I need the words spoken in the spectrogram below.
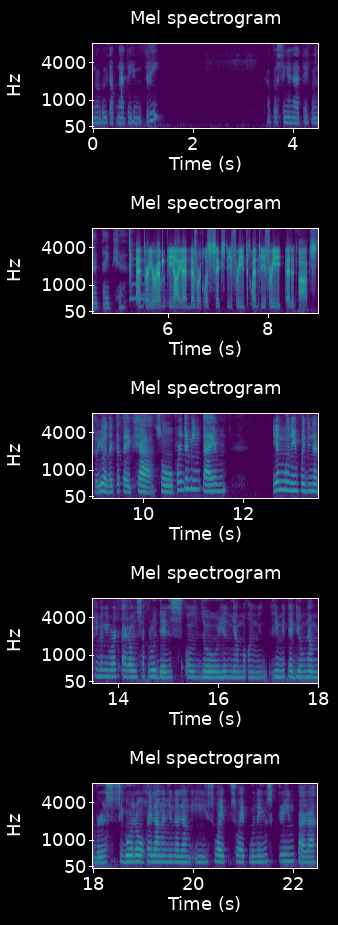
Double tap natin yung 3. Tapos tingnan natin kung nag-type siya. Enter your MPIN. Never plus 63 23. Edit box. So, yun, nagta-type siya. So, for the meantime, yan muna yung pwede natin maging workaround sa Prudence. Although, yun nga mukhang limited yung numbers. Siguro, kailangan nyo na lang i-swipe, swipe muna yung screen para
